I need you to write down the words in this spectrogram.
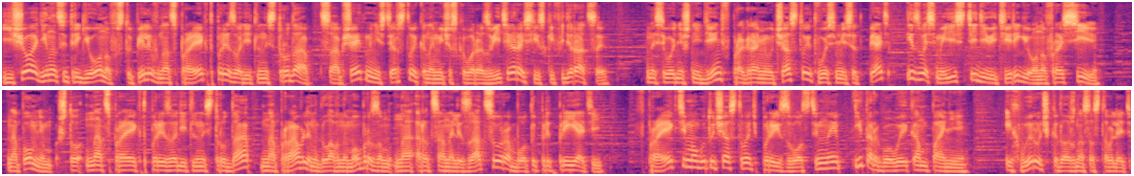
Еще 11 регионов вступили в нацпроект «Производительность труда», сообщает Министерство экономического развития Российской Федерации – на сегодняшний день в программе участвует 85 из 89 регионов России. Напомним, что нацпроект «Производительность труда» направлен главным образом на рационализацию работы предприятий. В проекте могут участвовать производственные и торговые компании. Их выручка должна составлять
